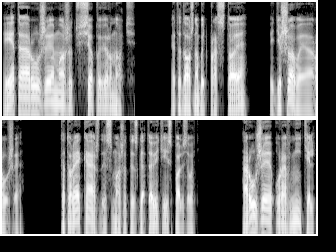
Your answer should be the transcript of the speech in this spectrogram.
И это оружие может все повернуть. Это должно быть простое и дешевое оружие, которое каждый сможет изготовить и использовать. Оружие-уравнитель.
